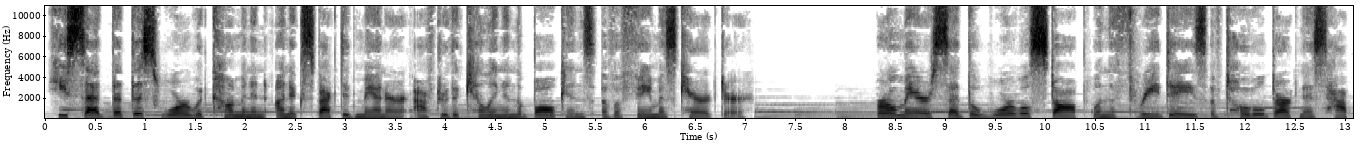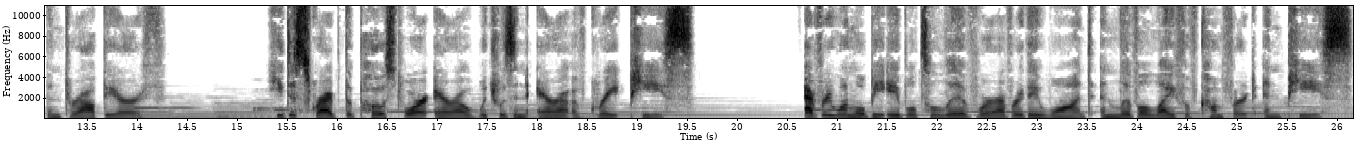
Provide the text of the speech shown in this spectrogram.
He said that this war would come in an unexpected manner after the killing in the Balkans of a famous character. Irlmaier said the war will stop when the three days of total darkness happen throughout the earth. He described the post-war era which was an era of great peace. Everyone will be able to live wherever they want and live a life of comfort and peace.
